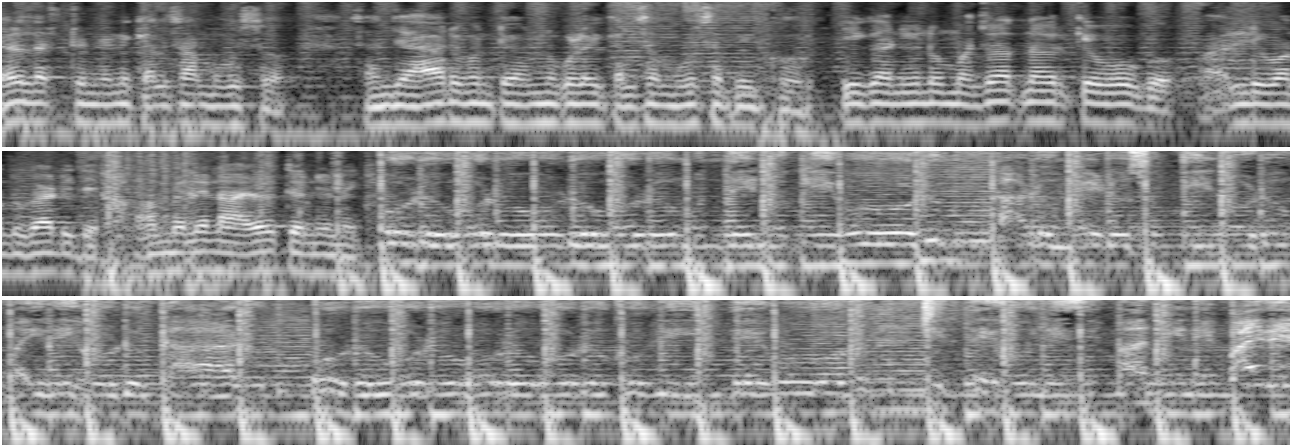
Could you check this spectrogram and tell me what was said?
ಹೇಳ್ದಷ್ಟು ನೀನು ಕೆಲಸ ಮುಗಿಸು. ಸಂಜೆ ಆರು ಗಂಟೆ ಹಣ್ಣುಗಳಿಗೆ ಕೆಲಸ ಮುಗಿಸಬೇಕು. ಈಗ ನೀನು ಮಂಜುನಾಥ್ ನಗರಕ್ಕೆ ಹೋಗು. ಅಲ್ಲಿ ಒಂದು ಗಾಡಿ ಇದೆ. ಆಮೇಲೆ ನಾ ಹೇಳ್ತೇನೆ ನಿನಗೆ. ಓಡು ಓಡು ಓಡು ಓಡು, ಮುಂದೆ ನುಗ್ಗಿ ಓಡು. ಕಾಡು, ಮೇಡು, ಸುತ್ತಿ ನೋಡು, ಮೈರಿ ಓಡು ಕಾಡು. ಓಡು ಓಡು ಓಡು ಗುರಿ ಹಿಂದೆ ಓಡು. ಚಿತ್ತೆ ಹೋಲಿ ಸಿಂಹ ನೀನೆ. ಮೈರಿ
